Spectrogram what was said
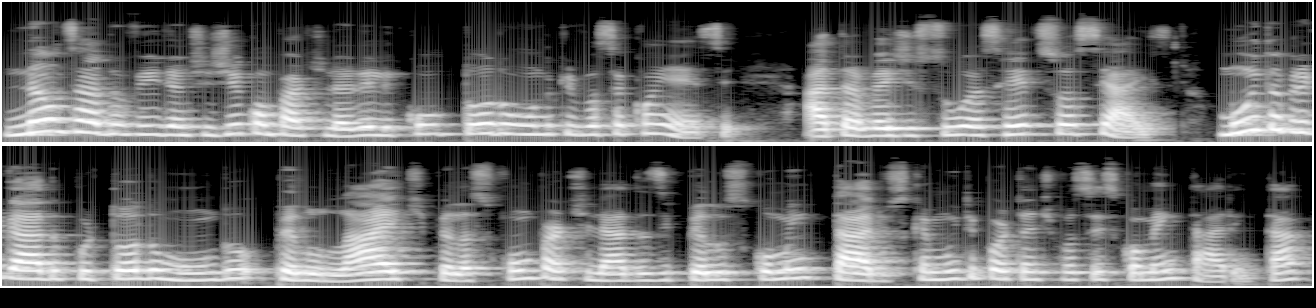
Não saia do vídeo antes de compartilhar ele com todo mundo que você conhece, através de suas redes sociais. Muito obrigado por todo mundo, pelo like, pelas compartilhadas e pelos comentários, que é muito importante vocês comentarem, tá?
